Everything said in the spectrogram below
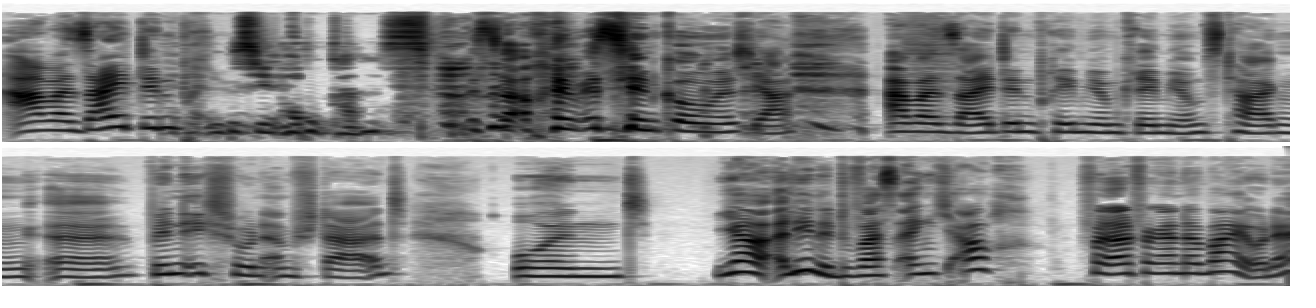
Aber seit den. Ein bisschen Arroganz. Ist auch ein bisschen komisch, ja. Aber seit den Premium-Gremiumstagen äh, bin ich schon am Start. Und ja, Aline, du warst eigentlich auch von Anfang an dabei, oder?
